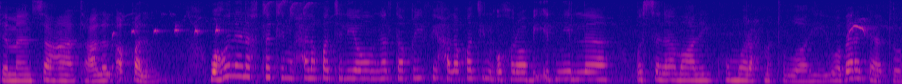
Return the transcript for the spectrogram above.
ثمان ساعات على الأقل. وهنا نختتم حلقة اليوم. نلتقي في حلقة أخرى بإذن الله. والسلام عليكم ورحمة الله وبركاته.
